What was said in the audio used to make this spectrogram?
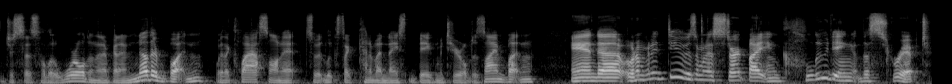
It just says hello world. And then I've got another button with a class on it. So it looks like kind of a nice big material design button. And uh, what I'm going to do is I'm going to start by including the script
